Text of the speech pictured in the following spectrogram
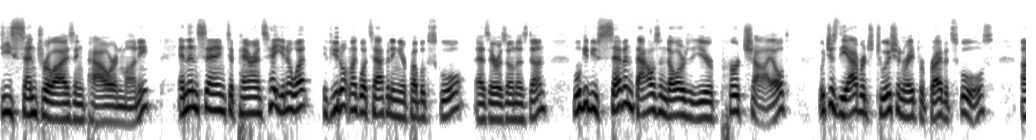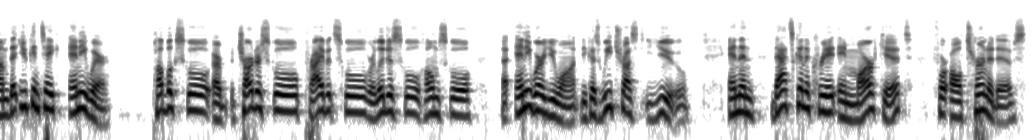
decentralizing power and money, and then saying to parents, hey, you know what? If you don't like what's happening in your public school, as Arizona has done, we'll give you $7,000 a year per child, which is the average tuition rate for private schools, um, that you can take anywhere public school or charter school, private school, religious school, homeschool, uh, anywhere you want, because we trust you. And then that's going to create a market for alternatives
